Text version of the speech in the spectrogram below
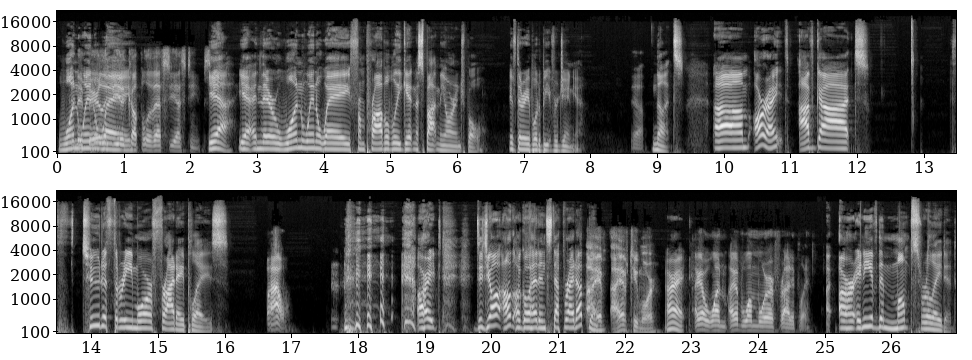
one win away. a couple of FCS teams. Yeah, yeah, and they're one win away from probably getting a spot in the Orange Bowl if they're able to beat Virginia. Yeah. Nuts. Um, all right. I've got th- two to three more Friday plays. Wow. all right. Did y'all? I'll, I'll, go ahead and step right up. Then. I have I have two more. All right. I got one. I have one more Friday play. Are any of them mumps related?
